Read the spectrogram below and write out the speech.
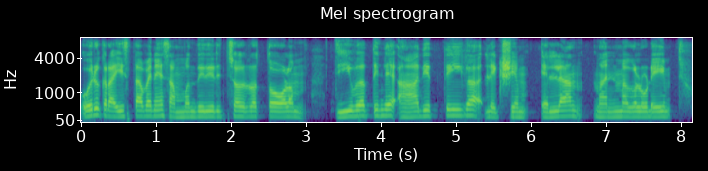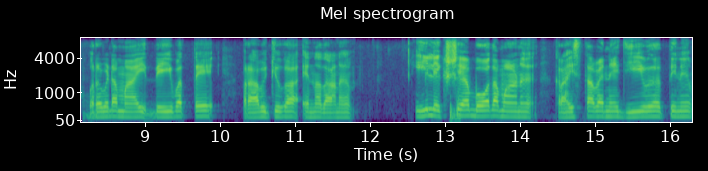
ഒരു ക്രൈസ്തവനെ സംബന്ധിച്ചിടത്തോളം ജീവിതത്തിന്റെ ആത്യന്തിക ലക്ഷ്യം എല്ലാ നന്മകളുടെയും ഉറവിടമായി ദൈവത്തെ പ്രാപിക്കുക എന്നതാണ്. ഈ ലക്ഷ്യബോധമാണ് ക്രൈസ്തവനെ ജീവിതത്തിന്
